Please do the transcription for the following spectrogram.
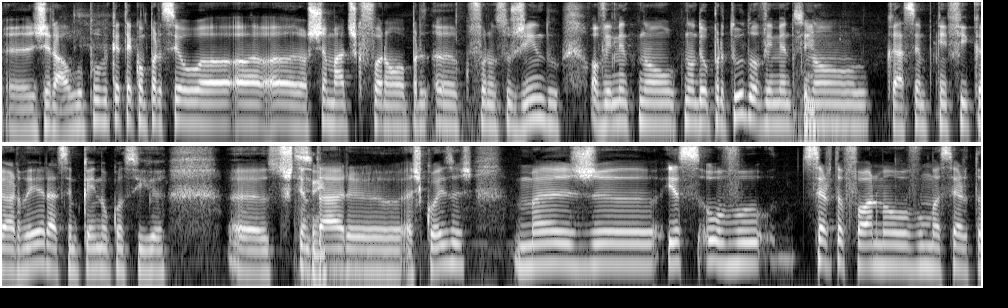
uh, geral. O público até compareceu a- a- aos chamados que foram, apre- uh, que foram surgindo. Obviamente que não, que não deu para tudo, obviamente que, não, que há sempre quem fica a arder, há sempre quem não consiga uh, sustentar as coisas, mas esse houve de certa forma houve uma certa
